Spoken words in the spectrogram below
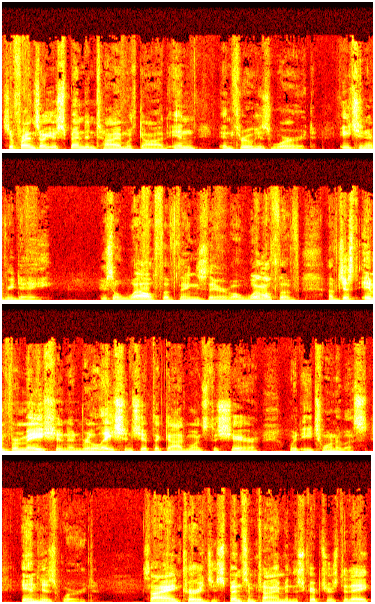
So, friends, are you spending time with God in and through His Word each and every day? There's a wealth of things there, a wealth of of just information and relationship that God wants to share with each one of us in His Word. So I encourage you, spend some time in the Scriptures today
